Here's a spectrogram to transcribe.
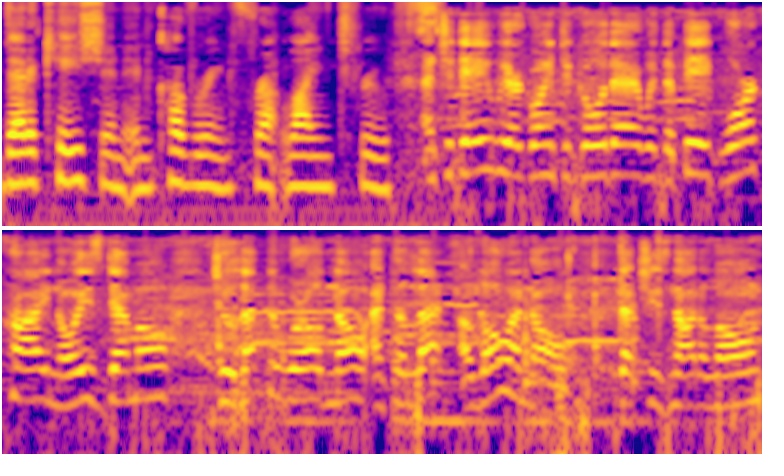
dedication in covering frontline truth. And today we are going to go there with a big war cry noise demo to let the world know and to let Olowan know that she's not alone,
